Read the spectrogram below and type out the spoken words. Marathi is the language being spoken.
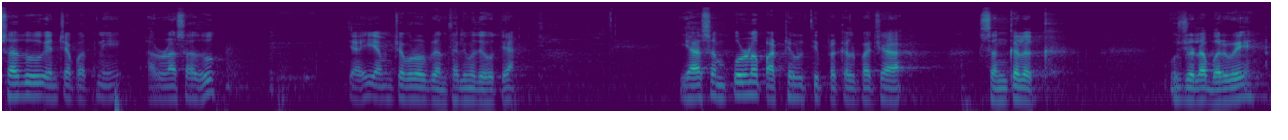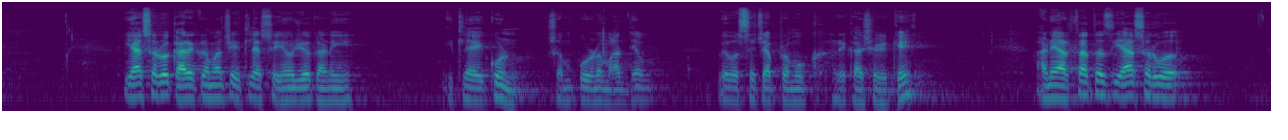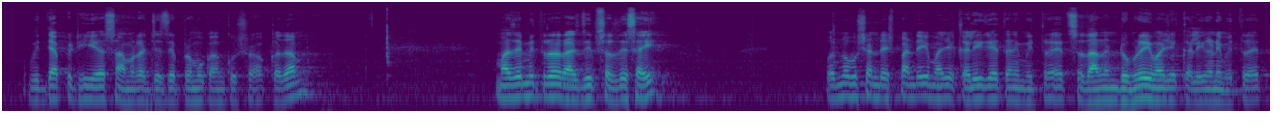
साधू यांच्या पत्नी अरुणा साधू त्याही आमच्याबरोबर ग्रंथालीमध्ये होत्या. या संपूर्ण पाठ्यवृत्ती प्रकल्पाच्या संकलक उज्ज्वला बर्वे या सर्व कार्यक्रमाचे इथल्या संयोजक आणि इथल्या एकूण संपूर्ण माध्यम व्यवस्थेच्या प्रमुख रेखा शेळके. आणि अर्थातच या सर्व विद्यापीठीय साम्राज्याचे प्रमुख अंकुशराव कदम माझे मित्र राजदीप सरदेसाई पद्मभूषण देशपांडेही माझे कलिग आहेत आणि मित्र आहेत. सदानंद डुमरेही माझे कलिग आणि मित्र आहेत.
